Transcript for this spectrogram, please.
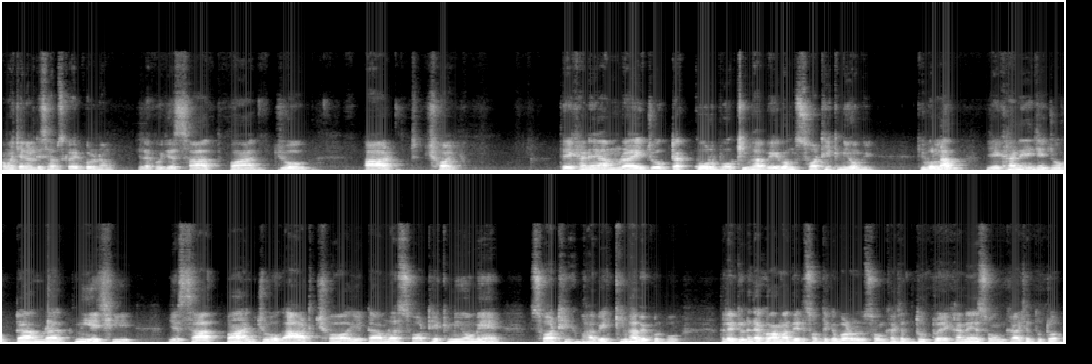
আমার চ্যানেলটি সাবস্ক্রাইব করে নাও। দেখো যে সাত পাঁচ যোগ আট ছয়। তো এখানে আমরা এই যোগটা করব কীভাবে এবং সঠিক নিয়মে। কি বললাম? এখানে যে যোগটা আমরা নিয়েছি, যে সাত পাঁচ যোগ আট ছয়, এটা আমরা সঠিক নিয়মে, সঠিকভাবে কীভাবে করব? তাহলে এর জন্য দেখো আমাদের সবথেকে বড় সংখ্যা আছে দুটো। এখানে সংখ্যা আছে দুটো।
